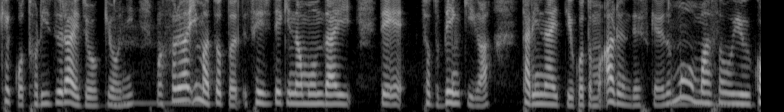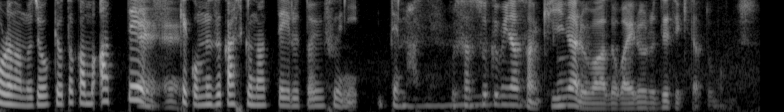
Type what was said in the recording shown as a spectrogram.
結構取りづらい状況に、うん。まあ、それは今ちょっと政治的な問題でちょっと電気が足りないっていうこともあるんですけれども、うんまあ、そういうコロナの状況とかもあって、結構難しくなっているというふうに言ってますね。早速皆さん気になるワードがいろいろ出てきたと思うんです。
